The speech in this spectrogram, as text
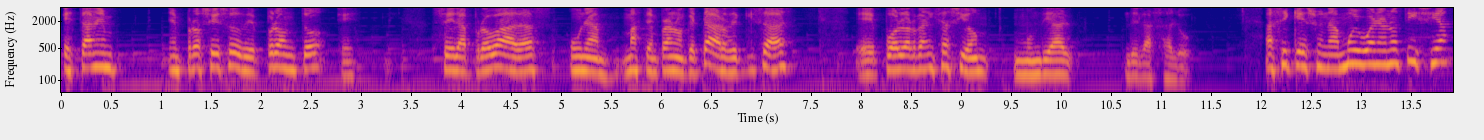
están en, proceso de pronto eh, ser aprobadas, una más temprano que tarde quizás, eh, por la Organización Mundial de la Salud. Así que es una muy buena noticia,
